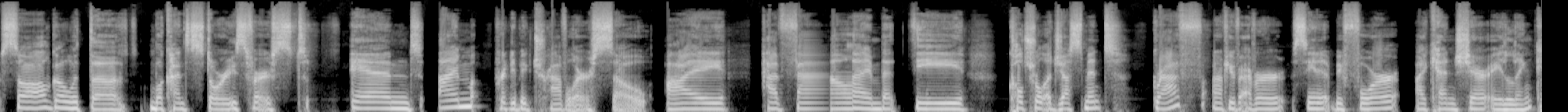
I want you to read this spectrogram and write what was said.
So I'll go with the what kinds of stories first. And I'm a pretty big traveler. So I have found that the cultural adjustment graph, I don't know if you've ever seen it before, I can share a link.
